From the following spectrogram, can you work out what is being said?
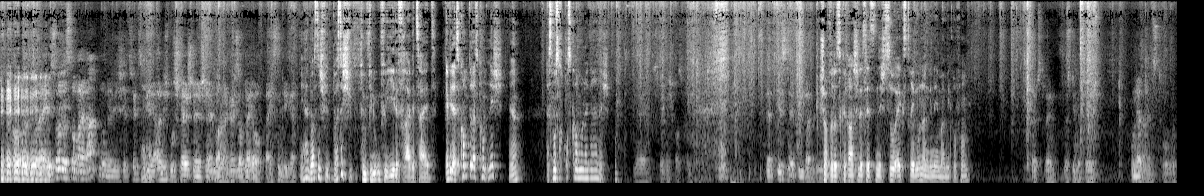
Ich soll das doch erraten, oder nicht? Jetzt fängst du mir an, ich muss schnell, schnell, schnell machen. Dann kann ich es auch gleich aufreißen, Digga. Ja, du hast nicht, du hast nicht fünf Minuten für jede Frage Zeit. Entweder es kommt oder es kommt nicht. Ja. Das muss rauskommen oder gar nicht. Nee, das wird nicht rauskommen. Das ist nicht wie beim Ich hoffe, das Geraschel ist jetzt nicht so extrem unangenehm am Mikrofon. Selbst wenn, ihr mir sehen. 101 Tore.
